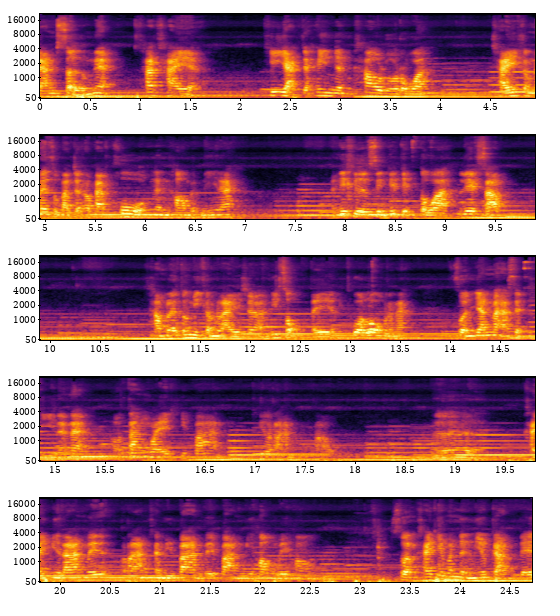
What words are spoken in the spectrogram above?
การเสริมเนี่ย ถ้าใครอะที่อยากจะให้เงินเข้ารัวๆ ใช้กำไรสมบัติจักรพรรดิคู่เงินทองแบบนี้นะ อันนี้คือสิ่งที่ติดตัวเรียกทรัพย์ทำอะไรต้องมีกำไรใช่ไหมนี่ส่งไปทั่วโลกแล้วนะ ส่วนยันมหาเศรษฐีนั้นนะเอาตั้งไว้ที่บ้านที่ร้านของเรา เออ ใครมีร้านไว้ร้านใครมีบ้านไว้บ้านมีห้องไว้ห้อง ส่วนใครที่วันหนึ่งมีโอกาสได้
